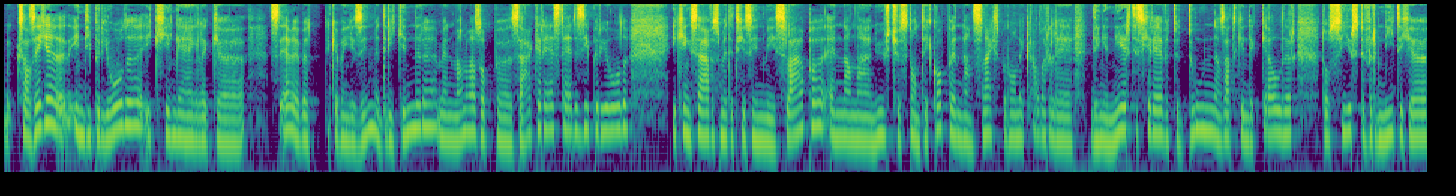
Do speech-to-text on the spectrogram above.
ik zal zeggen, in die periode, ik ging eigenlijk... Uh, we hebben, ik heb een gezin met drie kinderen. Mijn man was op uh, zakenreis tijdens die periode. Ik ging s'avonds met het gezin mee slapen. En dan na een uurtje stond ik op. En dan s'nachts begon ik allerlei dingen neer te schrijven, te doen. Dan zat ik in de kelder dossiers te vernietigen.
